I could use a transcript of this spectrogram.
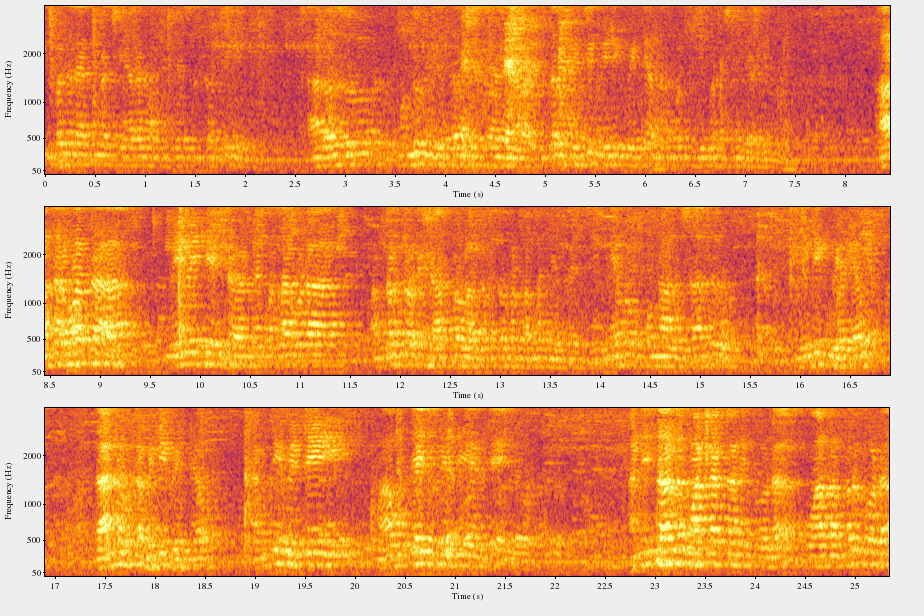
ఇబ్బంది లేకుండా చేయాలనే ఉద్దేశంతో ఆ రోజు ముందు ఇద్దరు ఇద్దరు పెట్టి మీటింగ్ పెట్టి అందరం కూడా తీర్మానించడం జరిగింది. ఆ తర్వాత మేమేం చేసామంటే మళ్ళా కూడా అందరితో షాప్లో అందరితో కూడా రమ్మని చెప్పేసి మేము మూడు నాలుగు సార్లు మీటింగ్ పెట్టాం. దాన్ని ఒక కమిటీ పెట్టాం. కమిటీ పెట్టి మా ఉద్దేశం ఏంటి అంటే అన్నిసార్లు మాట్లాడటానికి కూడా వాళ్ళందరూ కూడా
